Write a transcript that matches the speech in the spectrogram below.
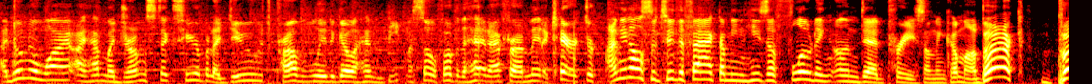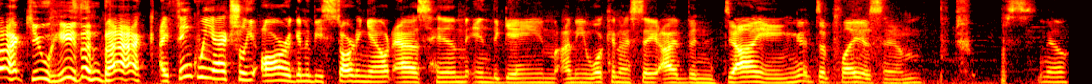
I don't know why I have my drumsticks here, but I do. It's probably to go ahead and beat myself over the head after I've made a character. I mean, also to the fact, I mean, he's a floating undead priest. I mean, come on. Back! Back, you heathen, back! I think we actually are going to be starting out as him in the game. I mean, what can I say? I've been dying to play as him. You know?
